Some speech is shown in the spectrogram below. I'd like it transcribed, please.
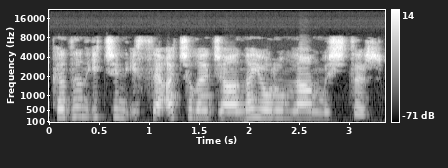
kadın için ise açılacağına yorumlanmıştır.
